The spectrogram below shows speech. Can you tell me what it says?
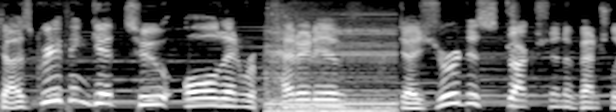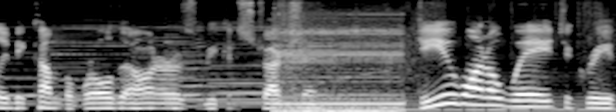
Does griefing get too old and repetitive? Does your destruction eventually become the world owner's reconstruction? Do you want a way to grief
